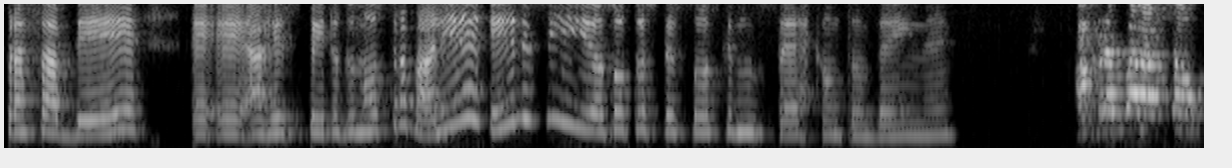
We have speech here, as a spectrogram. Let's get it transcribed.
para saber é, é, a respeito do nosso trabalho. E eles e as outras pessoas que nos cercam também, né? A preparação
